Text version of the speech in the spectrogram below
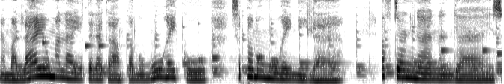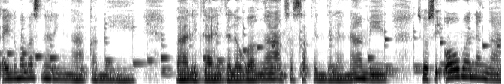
na malayong malayo talaga ang pamumuhay ko sa pamumuhay nila. After nga nun guys, ay lumabas na rin nga kami. Bale dahil dalawa nga ang sasakyan dala namin, so si Owen na nga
